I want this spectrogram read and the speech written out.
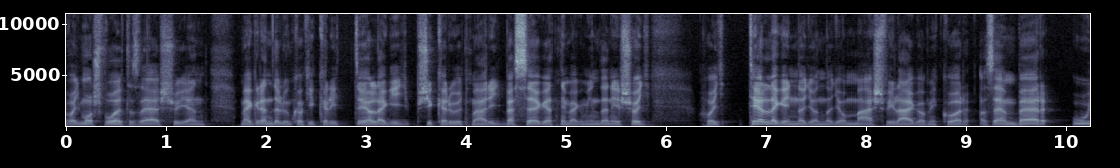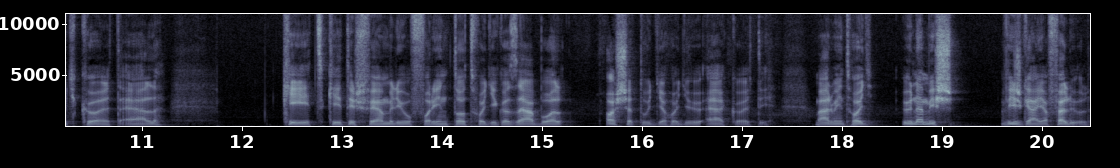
vagy most volt az első ilyen megrendelünk, akikkel itt tényleg így sikerült már így beszélgetni, meg minden, és hogy, hogy tényleg egy nagyon-nagyon más világ, amikor az ember úgy költ el két, két és fél millió forintot, hogy igazából azt se tudja, hogy ő elkölti. Mármint, hogy ő nem is vizsgálja felül,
